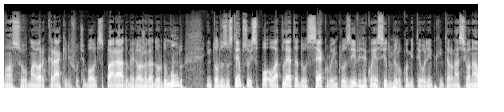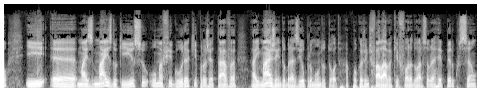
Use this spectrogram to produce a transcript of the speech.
nosso maior craque de futebol, disparado melhor jogador do mundo em todos os tempos, o, o atleta do século, inclusive, reconhecido pelo Comitê Olímpico Internacional, e, eh, mas mais do que isso, uma figura que projetava a imagem do Brasil para o mundo todo. Há pouco a gente falava aqui fora do ar sobre a repercussão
